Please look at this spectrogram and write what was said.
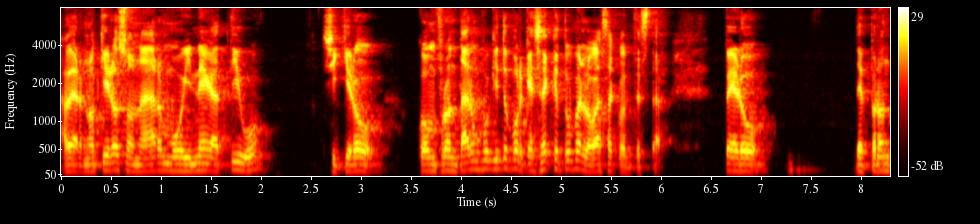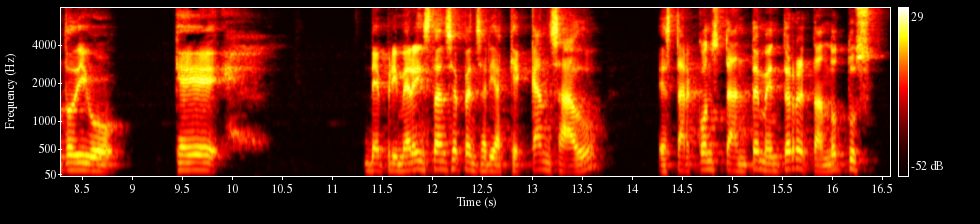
a ver, no quiero sonar muy negativo, si quiero confrontar un poquito porque sé que tú me lo vas a contestar. Pero de pronto digo que de primera instancia pensaría que cansado estar constantemente retando tus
